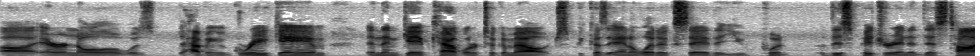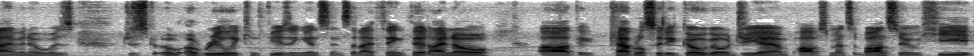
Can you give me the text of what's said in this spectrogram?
uh, Aaron Nola was having a great game, and then Gabe Kapler took him out just because analytics say that you put this pitcher in at this time, and it was just a, a really confusing instance. And I think that I know uh, the Capital City Go-Go GM Pops Mensah-Bonsu, he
